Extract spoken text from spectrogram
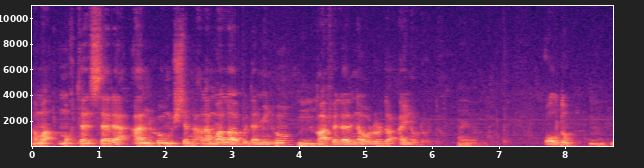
Ama muhtesere anhu müştemil ala ma la budde minhu Hmm. kafeleri ne olurdu? Aynı olurdu. Eyvallah. Oldu. Hı hı.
